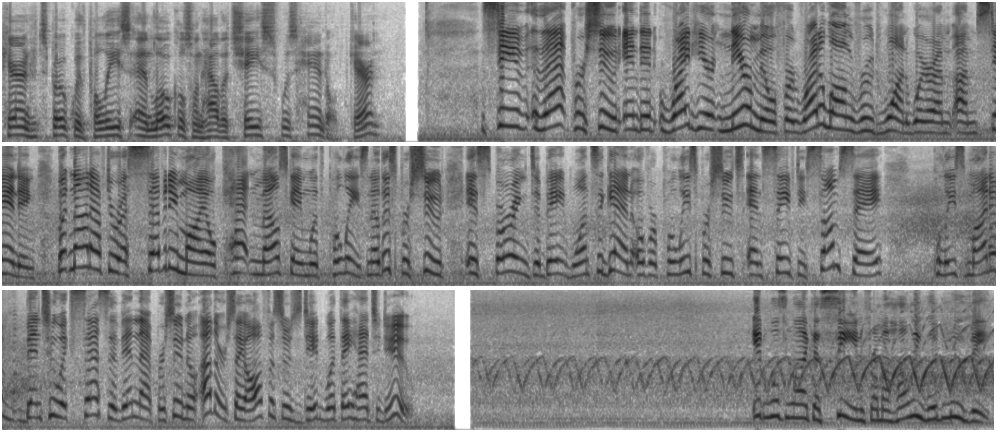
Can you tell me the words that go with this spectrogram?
Karen spoke with police and locals on how the chase was handled. Karen? Steve, that pursuit ended right here near Milford, right along Route 1 where I'm, I'm standing, but not after a 70 mile cat and mouse game with police. Now, this pursuit is spurring debate once again over police pursuits and safety. Some say police might have been too excessive in that pursuit. No, others say officers did what they had to do. It was like a scene from a Hollywood movie.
